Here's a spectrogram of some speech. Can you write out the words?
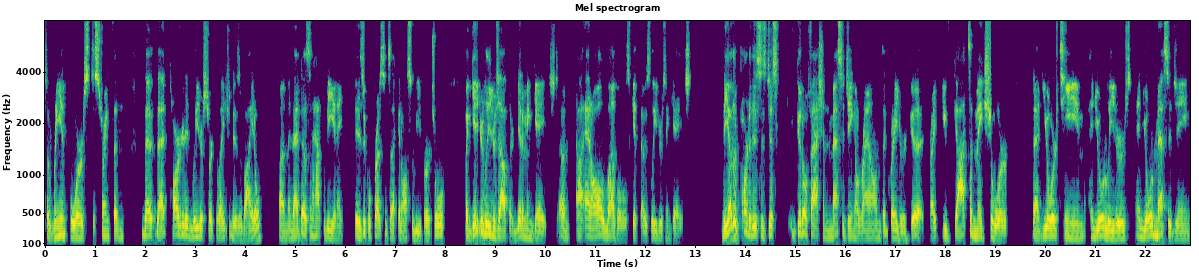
to reinforce, to strengthen. That, that targeted leader circulation is vital. Um, and that doesn't have to be in a physical presence, that can also be virtual. But get your leaders out there, get them engaged um, at all levels, get those leaders engaged. The other part of this is just good old fashioned messaging around the greater good, right? You've got to make sure that your team and your leaders and your messaging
